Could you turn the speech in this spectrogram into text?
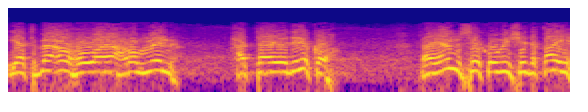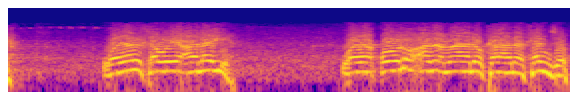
يتبعه ويهرب منه حتى يدركه فيمسك بشدقيه ويلتوي عليه ويقول أنا مالك أنا كنزك.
